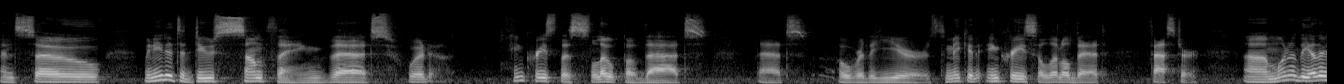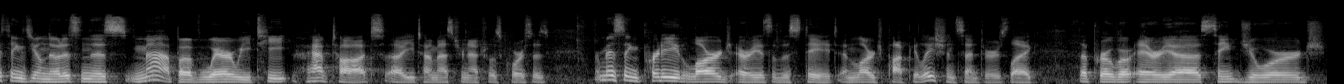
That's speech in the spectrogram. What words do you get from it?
And so we needed to do something that would increase the slope of that, that over the years to make it increase a little bit faster. Um, one of the other things you'll notice in this map of where we have taught uh, Utah Master Naturalist courses, we're missing pretty large areas of the state and large population centers like the Provo area, St. George,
